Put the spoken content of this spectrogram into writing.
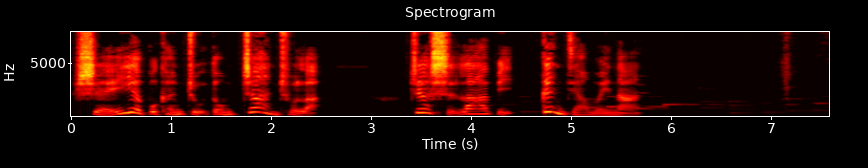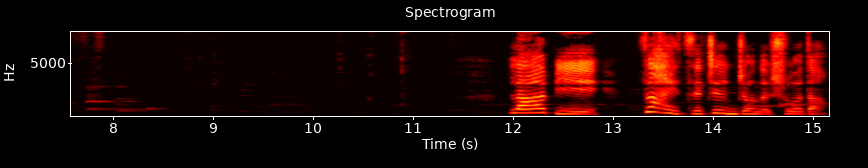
谁也不肯主动站出来，这使拉比更加为难。拉比再次郑重地说道：“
